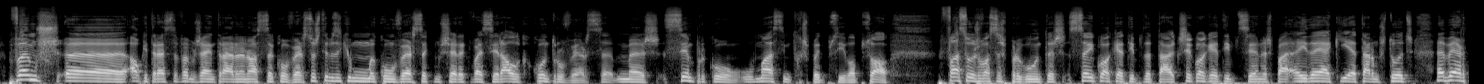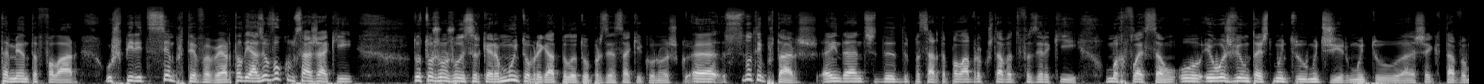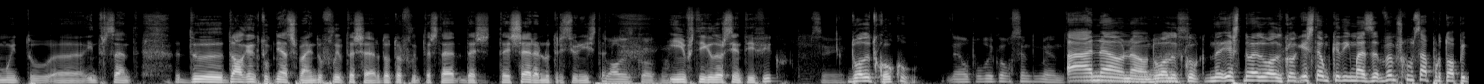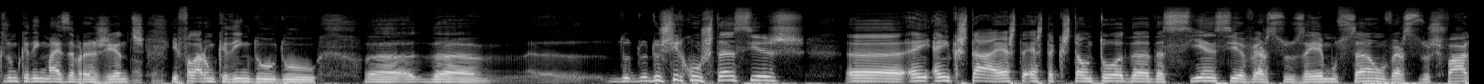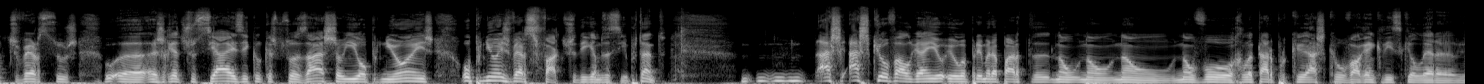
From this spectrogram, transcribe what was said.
Vamos uh, ao que interessa, vamos já entrar na nossa conversa. Hoje temos aqui uma conversa que me cheira que vai ser algo controversa, mas sempre com o máximo de respeito possível. Pessoal, façam as vossas perguntas sem qualquer tipo de ataques, sem qualquer tipo de cenas. Pá, a ideia aqui é estarmos todos abertamente a falar. O espírito sempre esteve aberto. Aliás, eu vou começar já aqui. Doutor João Júlio Cerqueira, muito obrigado pela tua presença aqui connosco. Uh, se não te importares, ainda antes de, de passar-te a palavra, gostava de fazer aqui uma reflexão. Eu hoje vi um texto muito, muito giro, muito, achei que estava muito uh, interessante, de, de, alguém que tu conheces bem, do Filipe Teixeira, Dr. Filipe Teixeira, Teixeira nutricionista e investigador científico. Sim. Do óleo de coco? Ele publicou recentemente. Ah, não, não, do coco. Este não é do de coco, este é um bocadinho mais. Vamos começar por tópicos um bocadinho mais abrangentes okay. e falar um bocadinho do. do uh, da, do, do, dos circunstâncias. Uh, em, em, que está esta, esta questão toda da ciência versus a emoção, versus os factos, versus uh, as redes sociais e aquilo que as pessoas acham e opiniões, opiniões versus factos, digamos assim. Portanto, Acho, acho que houve alguém, eu, eu, a primeira parte não, não, não, não vou relatar porque acho que houve alguém que disse que ele era.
